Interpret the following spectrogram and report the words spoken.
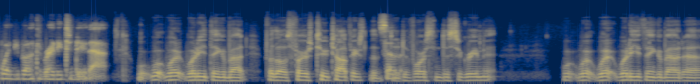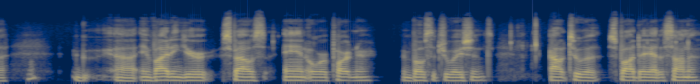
when you both are ready to do that. What, what, what do you think about for those first two topics, the, so, the divorce and disagreement? What, what, what do you think about, uh, uh, inviting your spouse and or partner in both situations out to a spa day at a sauna,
